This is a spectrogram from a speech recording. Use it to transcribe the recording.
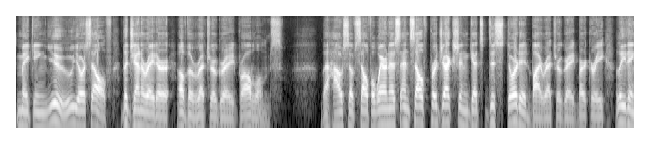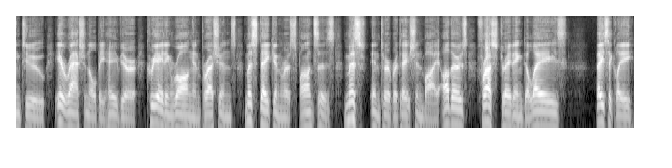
making you yourself the generator of the retrograde problems. The house of self-awareness and self-projection gets distorted by retrograde Mercury, leading to irrational behavior, creating wrong impressions, mistaken responses, misinterpretation by others, frustrating delays. Basically,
